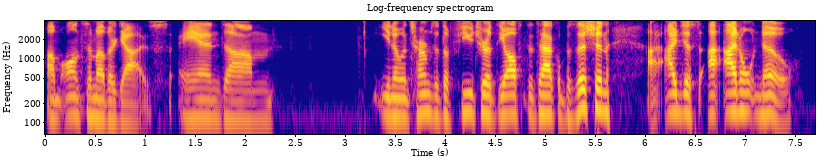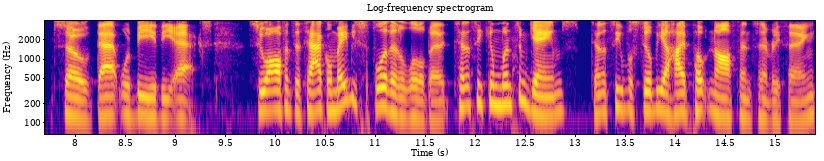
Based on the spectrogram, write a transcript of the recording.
um, on some other guys. And um, you know, in terms of the future at the offensive tackle position, I, I just I, I don't know. So that would be the X. So offensive tackle, maybe split it a little bit. Tennessee can win some games. Tennessee will still be a high potent offense and everything.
